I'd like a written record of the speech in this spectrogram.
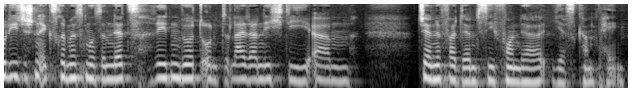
politischen Extremismus im Netz reden wird und leider nicht die ähm, Jennifer Dempsey von der Yes Campaign.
